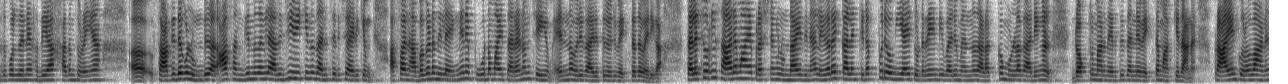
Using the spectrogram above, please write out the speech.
അതുപോലെ തന്നെ ഹൃദയാഘാതം തുടങ്ങിയ സാധ്യതകളുണ്ട്. ആ സങ്കീർണതകളെ അതിജീവിക്കുന്നതനുസരിച്ചായിരിക്കും അഫാൻ അപകടനില എങ്ങനെ പൂർണമായി തരണം ചെയ്യും എന്ന ഒരു കാര്യത്തിൽ ഒരു വ്യക്തത വരിക. തലച്ചോറിൽ സാരമായ പ്രശ്നങ്ങൾ ഉണ്ടായതിനാൽ ഏറെക്കാലം കിടപ്പ് രോഗിയായി തുടരേണ്ടി വരും എന്നതടക്കമുള്ള കാര്യങ്ങൾ ഡോക്ടർമാർ നേരത്തെ തന്നെ വ്യക്തമാക്കിയതാണ്. പ്രായം കുറവാണ്.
